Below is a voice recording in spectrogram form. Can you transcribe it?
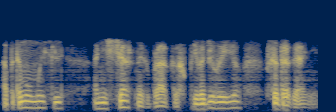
А потому мысль о несчастных браках приводила ее в содрогание.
